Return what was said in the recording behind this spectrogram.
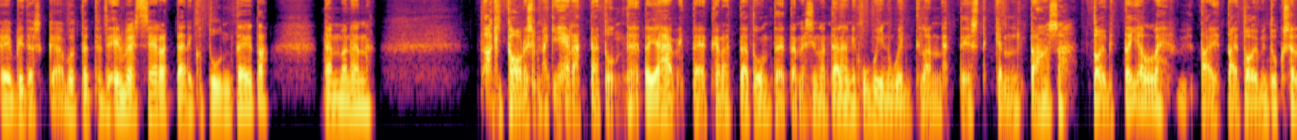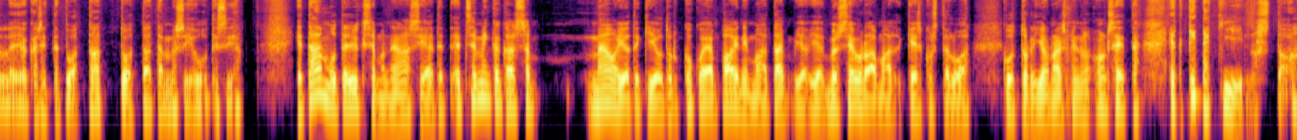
ei pitäskään, mutta että ilmeisesti se herättää niin tunteita, tämmöinen – Aki Kaurismäki herättää tunteita ja hävittäjät herättää tunteita, niin siinä on tällainen niin win-win tilanne tietysti kenelle tahansa toimittajalle tai, tai toimitukselle, joka sitten tuottaa, tuottaa tämmöisiä uutisia. Ja tämä on muuten yksi sellainen asia, että, että se minkä kanssa mä oon jotenkin joutunut koko ajan painimaan tai ja, ja myös seuraamaan keskustelua kulttuurijournalismin on se, että, että ketä kiinnostaa.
